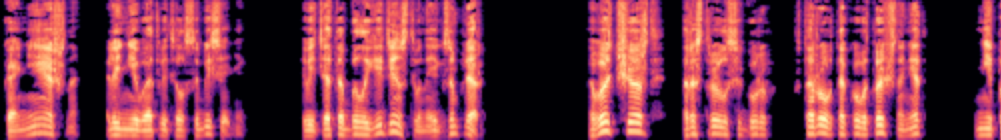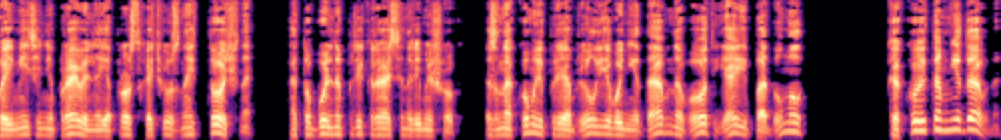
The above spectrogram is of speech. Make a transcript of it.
Конечно, лениво ответил собеседник. Ведь это был единственный экземпляр. Вот черт, расстроился Гуров. Второго такого точно нет. Не поймите неправильно, я просто хочу знать точно, а то больно прекрасен ремешок. Знакомый приобрел его недавно, вот я и подумал... Какое там недавно?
